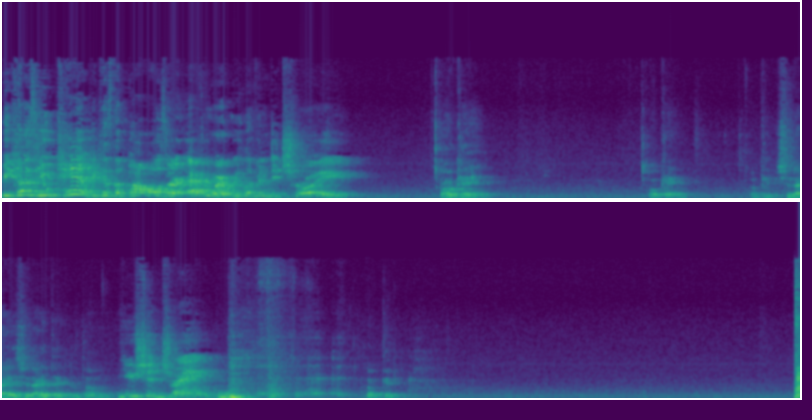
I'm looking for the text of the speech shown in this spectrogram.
Because you can't, because the potholes are everywhere. We live in Detroit. Okay. Okay. Okay. Should I should I take the time? You should drink. Okay. I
